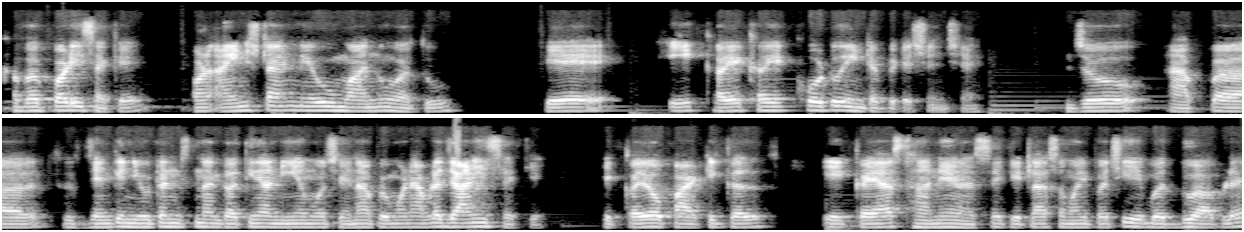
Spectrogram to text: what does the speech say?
ખબર પડી શકે, પણ આઇન્સ્ટાઈનને એવું માનવું હતું કે એ ખરેખર એક ખોટું ઇન્ટરપ્રિટેશન છે. જો આપ જેમ કે ન્યૂટન્સના ગતિના નિયમો છે, એના પ્રમાણે આપણે જાણી શકીએ કે કયો પાર્ટિકલ એ કયા સ્થાને હશે, કેટલા સમય પછી એ બધું આપણે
